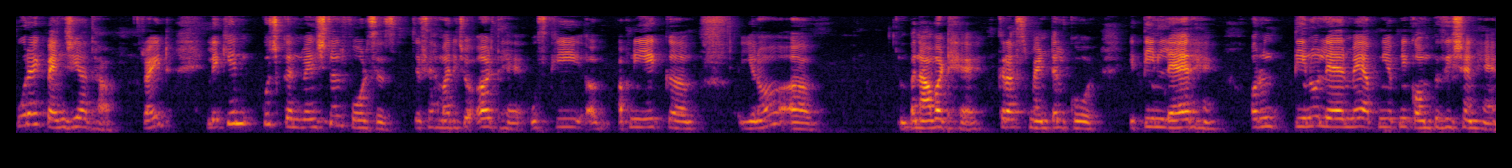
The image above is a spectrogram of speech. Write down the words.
पूरा एक पेंजिया था। Right right? लेकिन कुछ कन्वेंशनल फोर्सेस जैसे हमारी जो अर्थ है, उसकी अपनी एक यू नो बनावट है क्रस्ट मेंटल कोर ये तीन लेयर हैं और उन तीनों लेयर में अपनी अपनी कॉम्पोजिशन है।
